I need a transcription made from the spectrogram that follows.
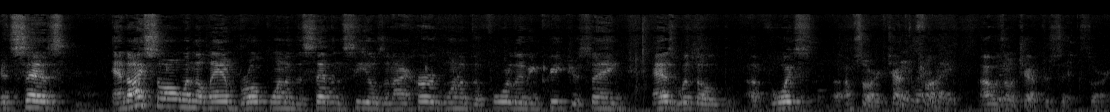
It says, And I saw when the Lamb broke one of the seven seals, and I heard one of the four living creatures saying, as with a, a voice, Uh, I'm sorry, chapter Wait, wait, 5. wait. I was on chapter 6, sorry.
